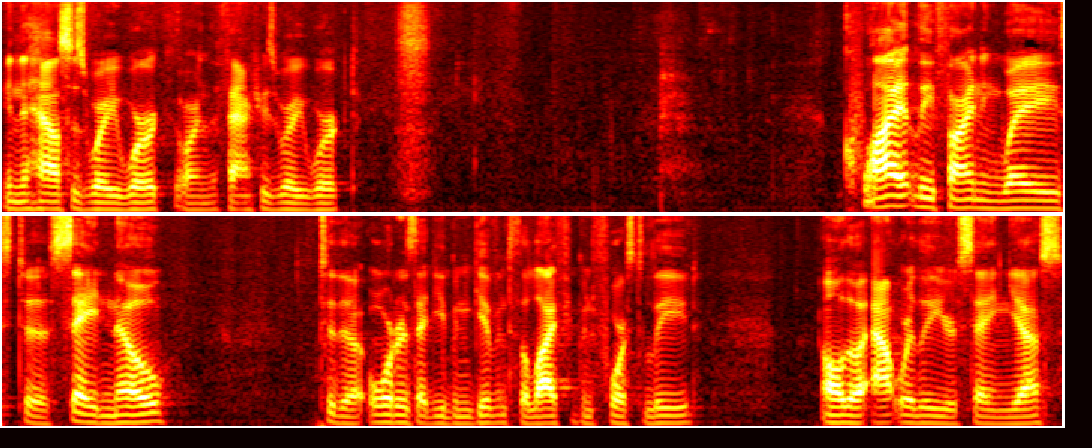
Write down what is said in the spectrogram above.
in the houses where he worked or in the factories where he worked. Quietly finding ways to say no to the orders that you've been given, to the life you've been forced to lead, although outwardly you're saying yes.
